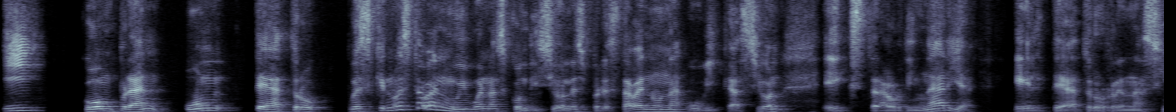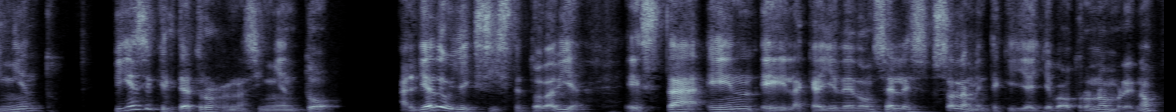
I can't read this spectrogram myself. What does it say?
Y compran un teatro, pues que no estaba en muy buenas condiciones, pero estaba en una ubicación extraordinaria, el Teatro Renacimiento. Fíjense que el Teatro Renacimiento al día de hoy existe todavía. Está en eh, la calle de Donceles, solamente que ya lleva otro nombre, ¿no?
